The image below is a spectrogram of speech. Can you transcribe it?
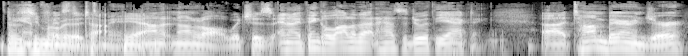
Doesn't seem over the ham-fisted to top. Yeah, Not, not at all. Which is, and I think a lot of that has to do with the acting. Uh, Tom Berenger,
